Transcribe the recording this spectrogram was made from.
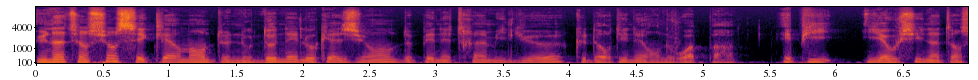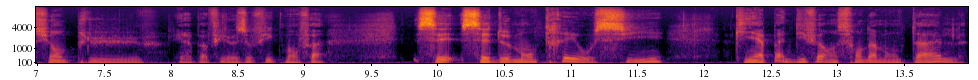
Une intention, c'est clairement de nous donner l'occasion de pénétrer un milieu que d'ordinaire on ne voit pas. Et puis, il y a aussi une intention plus, je dirais pas philosophique, mais enfin, c'est de montrer aussi qu'il n'y a pas de différence fondamentale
